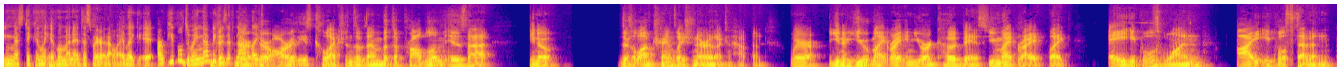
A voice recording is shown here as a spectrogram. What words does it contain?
mistakenly implement it this way or that way, like, it, are people doing that? Because if not, there, like, there are these collections of them, but the problem is that you know there's a lot of translation error that can happen. Where you know you might write in your code base, you might write like a equals one, i equals seven,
